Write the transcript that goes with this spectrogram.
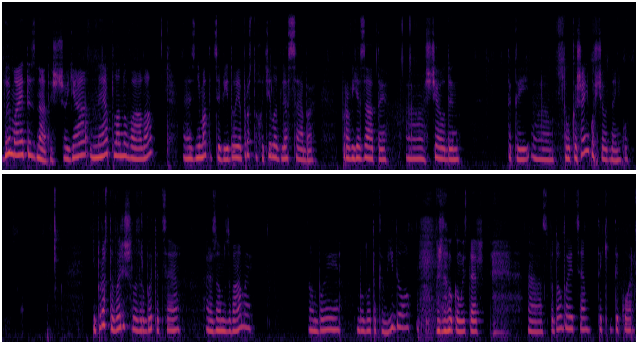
Ви маєте знати, що я не планувала е, знімати це відео. Я просто хотіла для себе пров'язати е, ще один такий, е, таку кишеньку, ще одненьку. І просто вирішила зробити це разом з вами, аби було таке відео. Можливо, комусь теж е, сподобається такий декор.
